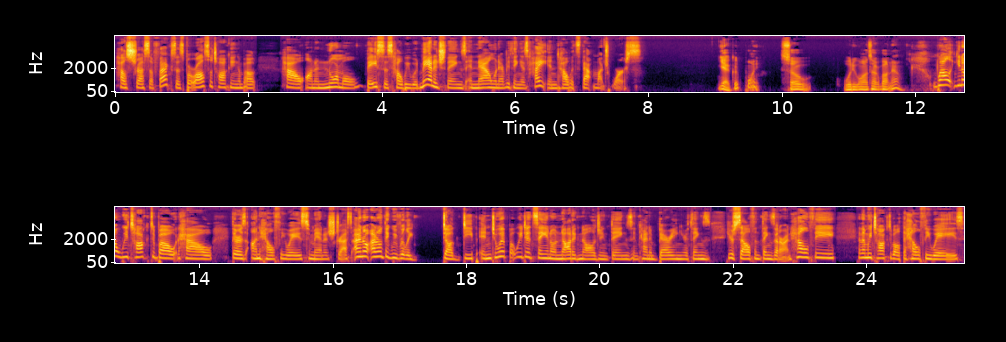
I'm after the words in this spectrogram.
how stress affects us, but we're also talking about how on a normal basis how we would manage things and now when everything is heightened how it's that much worse. yeah good point so what do you want to talk about now Well, you know, we talked about how there's unhealthy ways to manage stress. I don't I don't think we really dug deep into it, but we did say, you know, not acknowledging things and kind of burying your things yourself and things that are unhealthy. And then we talked about the healthy ways.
